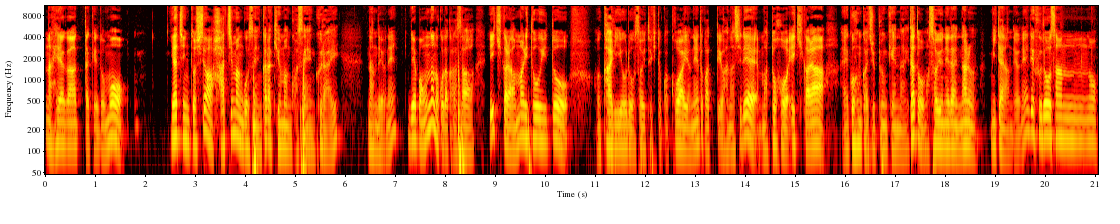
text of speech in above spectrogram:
な部屋があったけども、家賃としては8万5千円から9万5千円くらいなんだよね。で、やっぱ女の子だからさ、駅からあんまり遠いと、帰り夜遅い時とか怖いよねとかっていう話で、まあ、徒歩駅から5分から10分圏内だと、まあ、そういう値段になるみたいなんだよね。で、不動産の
